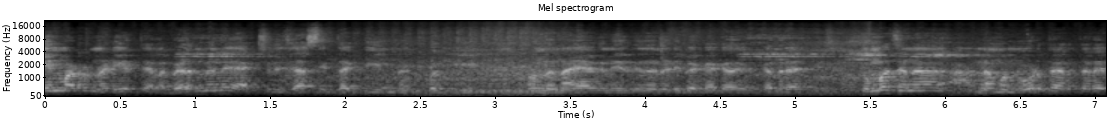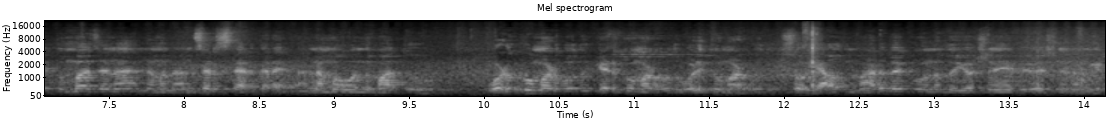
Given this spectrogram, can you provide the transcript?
ಏನು ಮಾಡಿದ್ರು ನಡೆಯುತ್ತೆ ಅಲ್ಲ. ಬೆಳೆದ ಮೇಲೆ ಆ್ಯಕ್ಚುಲಿ ಜಾಸ್ತಿ ತಗ್ಗಿ ಬಗ್ಗಿ ಒಂದು ನಯ ನಡಿಬೇಕಾಗತ್ತೆ. ಯಾಕಂದರೆ ತುಂಬ ಜನ ನಮ್ಮನ್ನು ನೋಡ್ತಾ ಇರ್ತಾರೆ, ತುಂಬ ಜನ ನಮ್ಮನ್ನು ಅನುಸರಿಸ್ತಾ ಇರ್ತಾರೆ. ನಮ್ಮ ಒಂದು ಮಾತು, ಒಡಕು ಮಾಡ್ಬೋದು, ಕೆಡಕು ಮಾಡ್ಬೋದು, ಒಳಿತು ಮಾಡ್ಬೋದು. ಸೊ ಯಾವ್ದು ಮಾಡಬೇಕು ಅನ್ನೋದು ಯೋಚನೆ, ವಿವೇಚನೆ ನಮಗೆ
